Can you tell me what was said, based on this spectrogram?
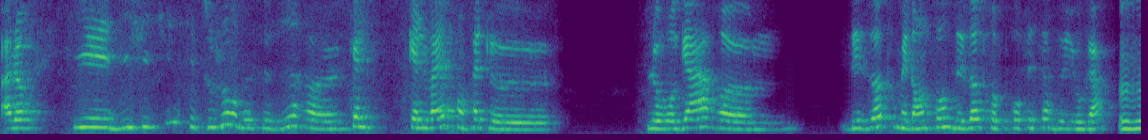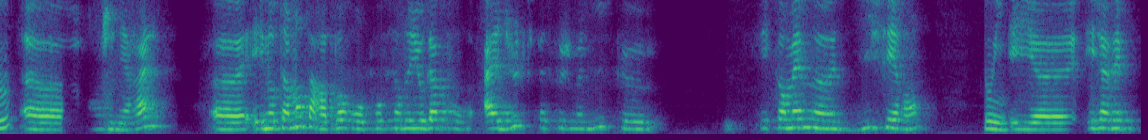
Alors ce qui est difficile, c'est toujours de se dire euh, quel, quel va être en fait le le regard des autres, mais dans le sens des autres professeurs de yoga mm-hmm. en général. Euh, et notamment par rapport aux professeurs de yoga pour adultes, parce que je me dis que c'est quand même euh, différent. Oui. Et, euh, et j'avais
